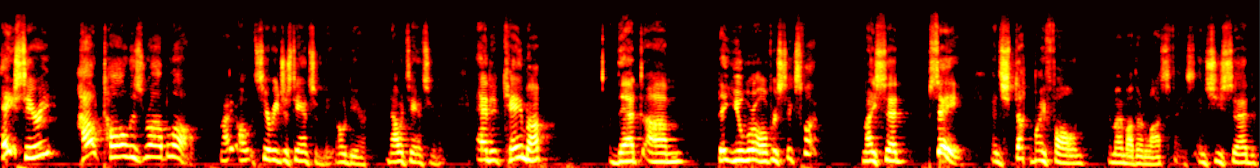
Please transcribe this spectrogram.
Hey, Siri, how tall is Rob Lowe? Right? Oh, Siri just answered me. Oh, dear. Now it's answering me. And it came up that, um, that you were over six foot. And I said, see, and stuck my phone in my mother in law's face. And she said,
